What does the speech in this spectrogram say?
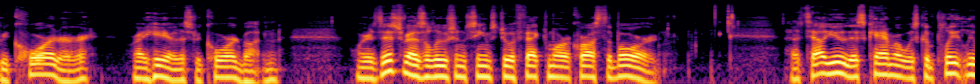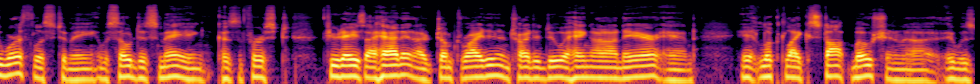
recorder right here, this record button, whereas this resolution seems to affect more across the board. I tell you, this camera was completely worthless to me. It was so dismaying because the first few days I had it, I jumped right in and tried to do a Hangout on Air, and it looked like stop motion. Uh, it was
